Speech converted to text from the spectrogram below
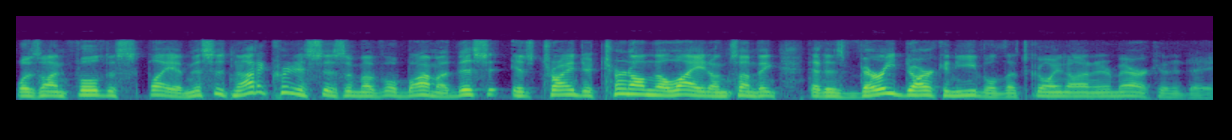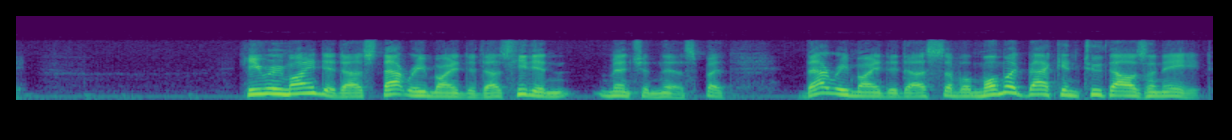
was on full display. And this is not a criticism of Obama. This is trying to turn on the light on something that is very dark and evil that's going on in America today. He reminded us, that reminded us, he didn't mention this, but that reminded us of a moment back in 2008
